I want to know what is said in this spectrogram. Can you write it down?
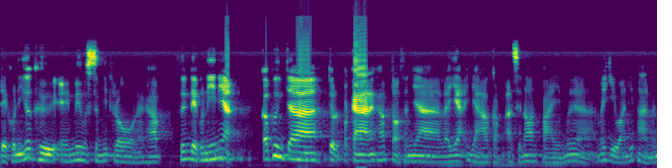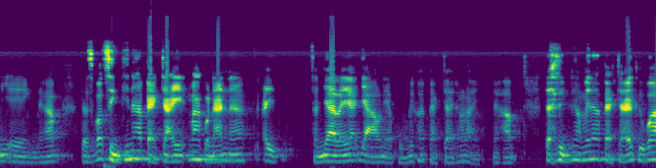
เด็กคนนี้ก็คือเอมิลสมิธโรว์นะครับ ซึ่งเด็กคนนี้เนี่ยก็เพิ่งจะจรดปากกานะครับต่อสัญญาระยะยาวกับอาร์เซนอลไปเมื่อไม่กี่วันที่ผ่านมานี้เองนะครับ แต่สำหรับสิ่งที่น่าแปลกใจมากกว่านั้นนะไอสัญญาระยะยาวเนี่ยผมไม่ค่อยแปลกใจเท่าไหร่นะครับ แต่สิ่งที่ทำให้น่าแปลกใจก็คือว่า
